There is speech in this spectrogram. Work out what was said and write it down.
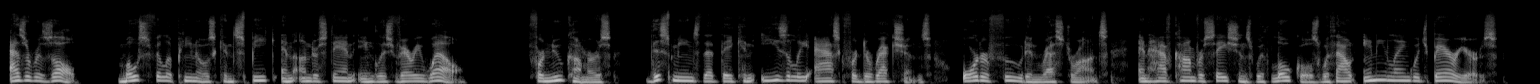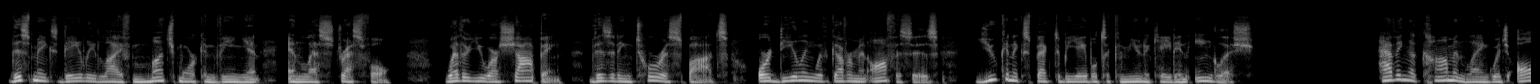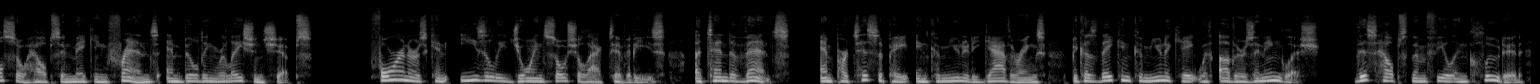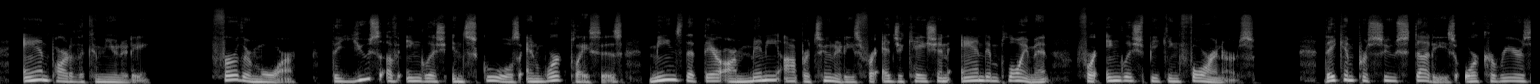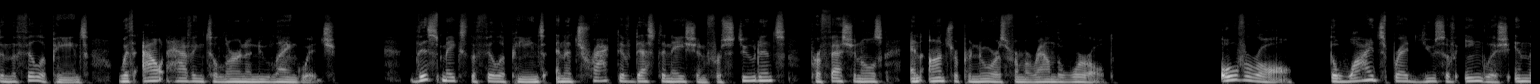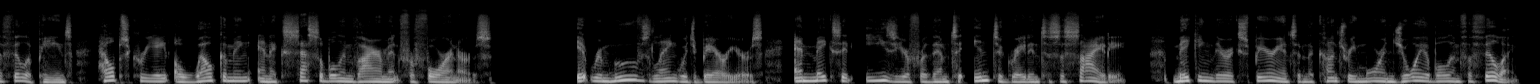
As a result, most Filipinos can speak and understand English very well. For newcomers, this means that they can easily ask for directions, order food in restaurants, and have conversations with locals without any language barriers. This makes daily life much more convenient and less stressful. Whether you are shopping, visiting tourist spots, or dealing with government offices, you can expect to be able to communicate in English. Having a common language also helps in making friends and building relationships. Foreigners can easily join social activities, attend events, and participate in community gatherings because they can communicate with others in English. This helps them feel included and part of the community. Furthermore, the use of English in schools and workplaces means that there are many opportunities for education and employment for English-speaking foreigners they can pursue studies or careers in the Philippines without having to learn a new language. This makes the Philippines an attractive destination for students, professionals, and entrepreneurs from around the world. Overall, the widespread use of English in the Philippines helps create a welcoming and accessible environment for foreigners. It removes language barriers and makes it easier for them to integrate into society, making their experience in the country more enjoyable and fulfilling.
